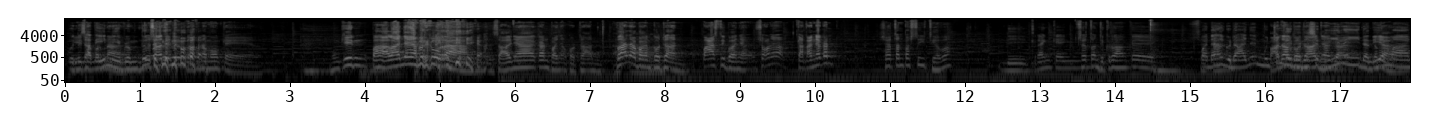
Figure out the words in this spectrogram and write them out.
Untuk Tidak saat pernah. ini belum Untuk tentu. saat ini nggak pernah mokel. Mungkin pahalanya yang berkurang. Iya. Soalnya kan banyak godaan. Banyak banget godaan. Pasti banyak. Soalnya katanya kan setan pasti di apa? di kerangkeng. Setan di kerangkeng. Padahal godaannya muncul Padahal dari diri sendiri enggak- dan iya, teman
